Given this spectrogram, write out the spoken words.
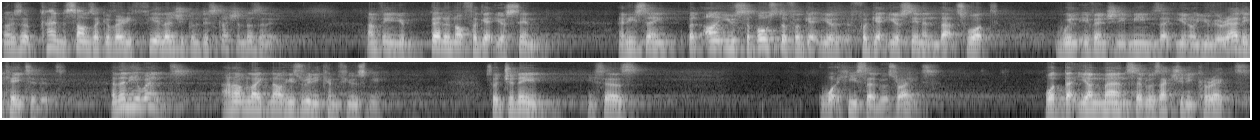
Now, it kind of sounds like a very theological discussion, doesn't it? I'm thinking, you better not forget your sin. And he's saying, but aren't you supposed to forget your, forget your sin? And that's what will eventually means that, you know, you've eradicated it. And then he went. And I'm like, now he's really confused me. So Junaid, he says, what he said was right. What that young man said was actually correct.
